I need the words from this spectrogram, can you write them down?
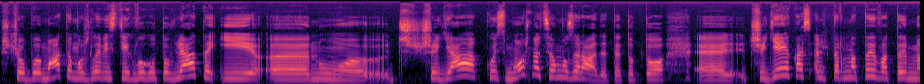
щоб мати можливість їх виготовляти, і е, ну чи якось можна цьому зарадити? Тобто, е, чи є якась альтернатива тим,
